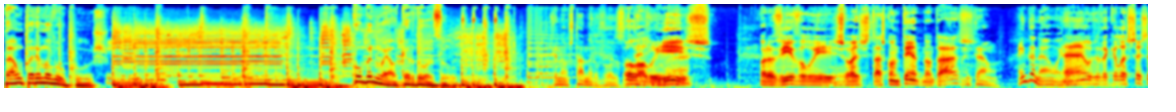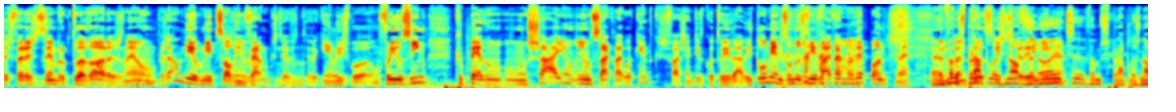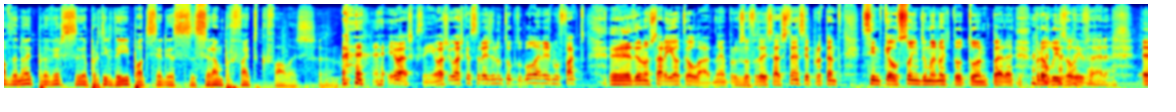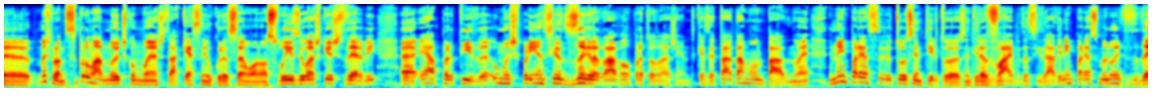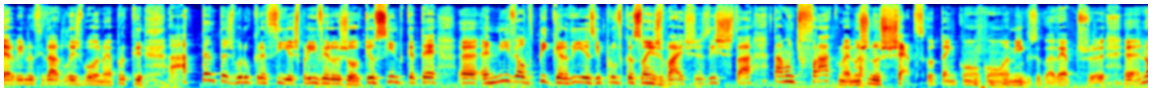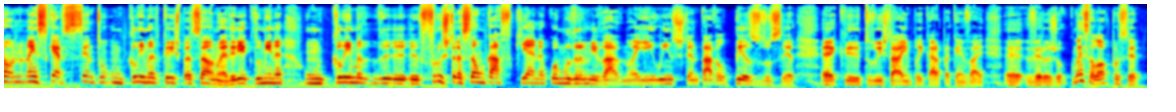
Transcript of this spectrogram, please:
Pão para malucos. Com Manuel Cardoso. Que não está nervoso. Olá, rima, Luís. Ora viva, Luís. Hoje estás contente, não estás? é? Então, ainda não, ainda Hã? não. Hoje é daquelas sextas-feiras de dezembro que tu adoras, não é? Um, para já um dia bonito de sol de inverno, que esteve, esteve aqui em Lisboa. Um friozinho que pede um, um chá e um, e um saco de água quente, que faz sentido com a tua idade. E pelo menos um dos rivais vai perder pontos, não é? Ah, vamos esperar pelas nove da noite. Vamos esperar pelas nove da noite para ver se a partir daí pode ser esse serão perfeito que falas. Ah, eu acho que sim. Eu acho, eu acho que a cereja no topo do bolo é mesmo o facto eh, de eu não estar aí ao teu lado, não é? Porque estou a fazer isso à distância, portanto sinto que é o sonho de uma noite de outono para, para Luís Oliveira. Eh, mas pronto, se por um lado noites como esta aquecem o coração ao nosso Luís, eu acho que este derby eh, é à partida uma experiência desagradável para toda a gente. Quer dizer, está, está montado, não é? Nem parece, estou a sentir, estou a sentir a vibe da cidade e nem parece uma noite de derby na cidade de Lisboa, não é? Porque há tantas burocracias para ir ver o jogo que eu sinto que até ah, a nível de picardias e provocações baixas isto está, está muito fraco, não é? Nos, nos chats que eu tenho com, com amigos, adeptos, ah, não, nem sequer se sente um, um clima de crispação, não é? Diria que domina um clima de eh, frustração kafkiana com a modernidade, não é? E o insustentável peso do ser que tudo isto está a implicar para quem vai ver o jogo. Começa logo por ser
